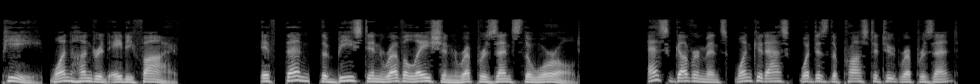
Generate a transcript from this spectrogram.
p. 185. If, then, the beast in Revelation represents the world's governments, one could ask, what does the prostitute represent?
